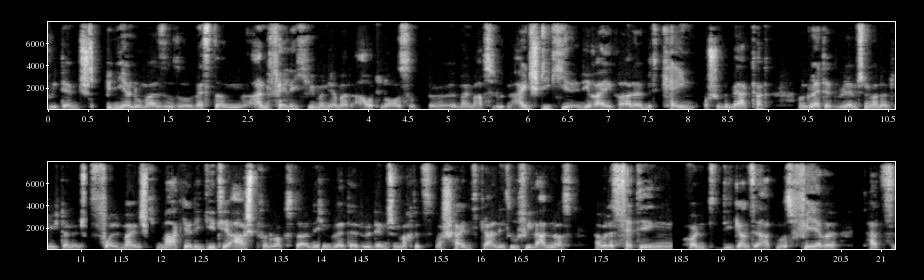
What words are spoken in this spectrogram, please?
Redemption. Ich bin ja nun mal so so Western anfällig, wie man ja mal Outlaws äh, meinem absoluten Einstieg hier in die Reihe gerade mit Kane auch schon gemerkt hat. Und Red Dead Redemption war natürlich dann voll mein, ich mag ja die GTA-Spiele von Rockstar nicht und Red Dead Redemption macht jetzt wahrscheinlich gar nicht so viel anders. Aber das Setting und die ganze Atmosphäre hat's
